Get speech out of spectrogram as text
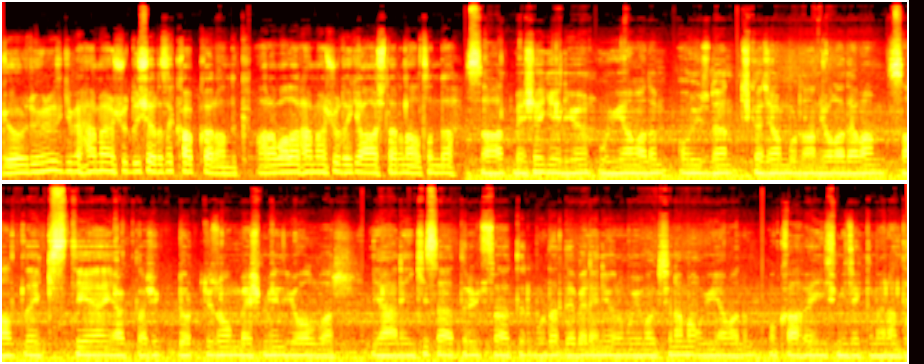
Gördüğünüz gibi hemen şu dışarısı kapkaranlık. Arabalar hemen şuradaki ağaçların altında. Saat 5'e geliyor. Uyuyamadım. O yüzden çıkacağım buradan yola devam. Salt Lake City'ye yaklaşık 415 mil yol var. Yani 2 saattir 3 saattir burada debeleniyorum uyumak için ama uyuyamadım. O kahveyi içmeyecektim herhalde.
